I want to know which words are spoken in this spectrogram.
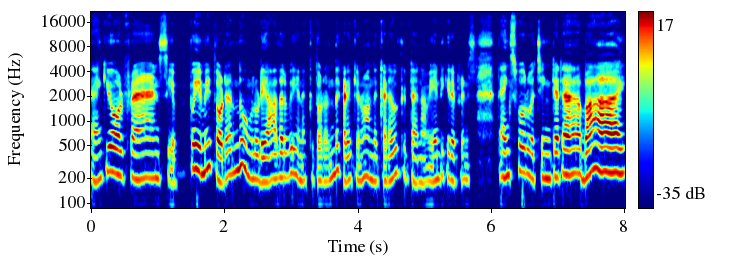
thank you all friends எப்போயுமே தொடர்ந்து உங்களுடைய ஆதரவு எனக்கு தொடர்ந்து கிடைக்கணும். அந்த கடவுள்கிட்ட நான் வேண்டிக்கிறேன் ஃப்ரெண்ட்ஸ் தேங்க்ஸ் ஃபார் வாட்சிங் டட்டா பாய்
